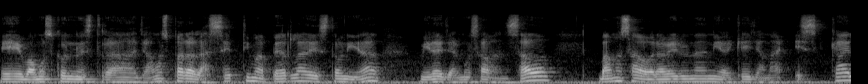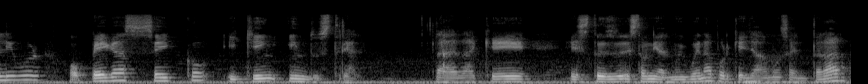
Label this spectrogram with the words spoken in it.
eh, vamos con nuestra, ya vamos para la séptima perla de esta unidad. Mira, ya hemos avanzado. Vamos ahora a ver una unidad que se llama Excalibur o Pegas Seiko y King Industrial. La verdad que esta unidad es muy buena porque ya vamos a entrar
